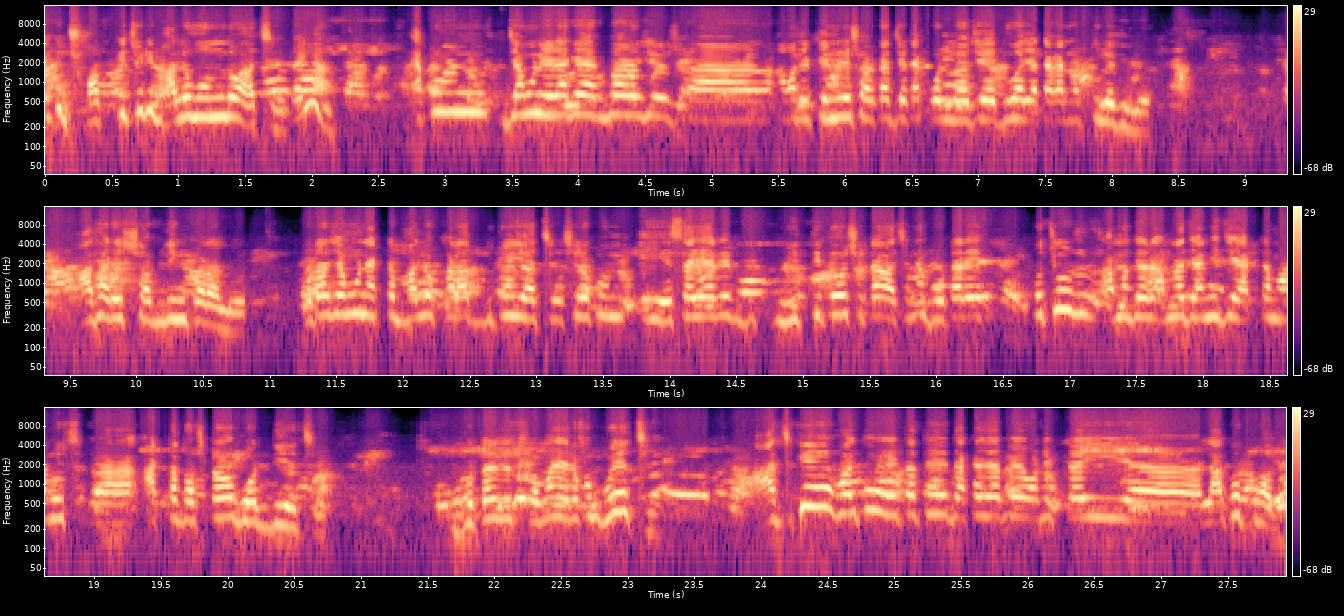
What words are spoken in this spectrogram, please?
দেখুন সবকিছুরই ভালো মন্দ আছে তাই না? এখন যেমন এর আগে একবার ওই যে আহ, আমাদের কেন্দ্রীয় সরকার যেটা করল যে দু হাজার টাকা নোট তুলে দিল আধারের সব লিঙ্ক করালো। ওটা যেমন একটা ভালো খারাপ দুটোই আছে। সেরকম এই এসআইআর এর ভিত্তিতেও সেটা আছে না? ভোটারে প্রচুর আমাদের আমরা জানি যে একটা মানুষ আটটা দশটাও ভোট দিয়েছে। ভোটারের সময় এরকম হয়েছে। আজকে হয়তো এটাতে দেখা যাবে অনেকটাই লাঘব হবে।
